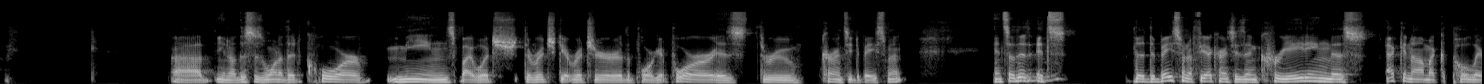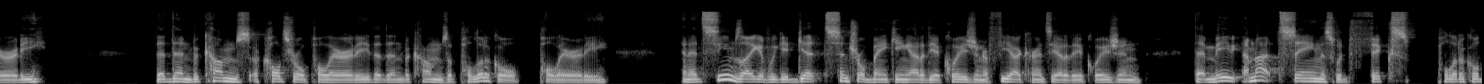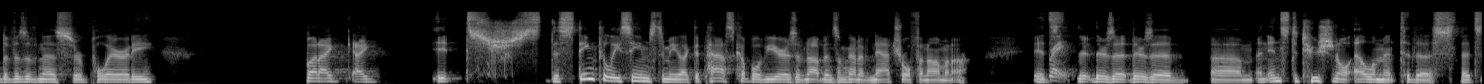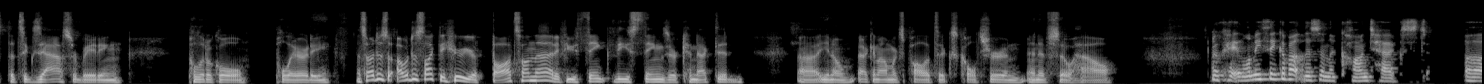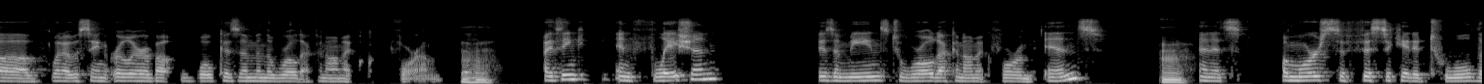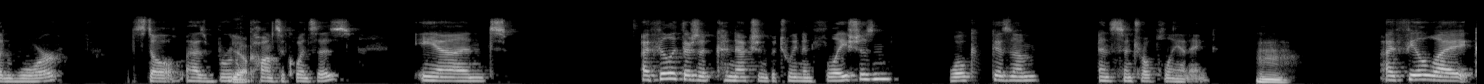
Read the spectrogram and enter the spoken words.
Uh, you know, this is one of the core means by which the rich get richer, the poor get poorer, is through currency debasement. And so this, Mhm. it's the debasement of fiat currencies and creating this economic polarity that then becomes a cultural polarity, that then becomes a political polarity. And it seems like if we could get central banking out of the equation or fiat currency out of the equation, that maybe I'm not saying this would fix political divisiveness or polarity, but I, I, it distinctly seems to me like the past couple of years have not been some kind of natural phenomena. It's Right. there, there's a there's a um, an institutional element to this that's that's exacerbating political polarity. And so I just I would just like to hear your thoughts on that. If you think these things are connected, uh, you know, economics, politics, culture, and and if so, how? Okay, let me think about this in the context of what I was saying earlier about wokeism and the World Economic Forum. Mm-hmm. I think inflation is a means to World Economic Forum ends, Mm. and it's a more sophisticated tool than war. Still has brutal Yep. consequences. And I feel like there's a connection between inflation, wokeism, and central planning. Mm. I feel like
